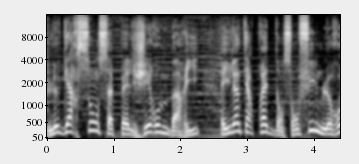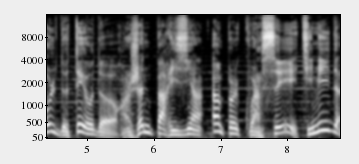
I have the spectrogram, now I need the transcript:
Le garçon s'appelle Jérôme Barry et il interprète dans son film le rôle de Théodore, un jeune Parisien un peu coincé et timide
